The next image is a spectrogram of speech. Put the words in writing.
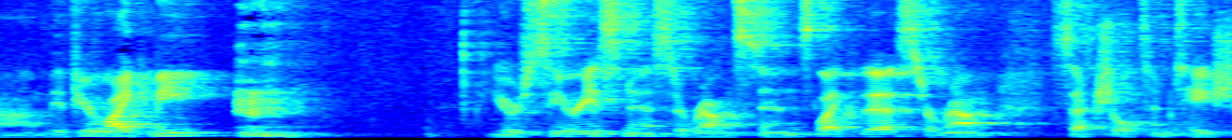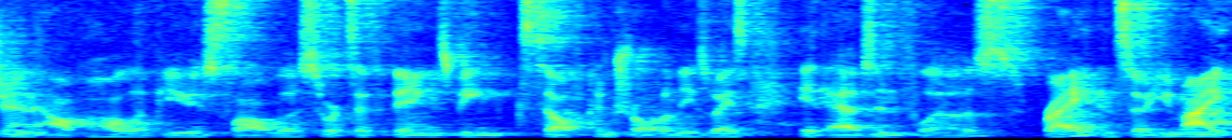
Um, if you're like me, your seriousness around sins like this, around sexual temptation, alcohol abuse, all those sorts of things, being self controlled in these ways, it ebbs and flows, right? And so you might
